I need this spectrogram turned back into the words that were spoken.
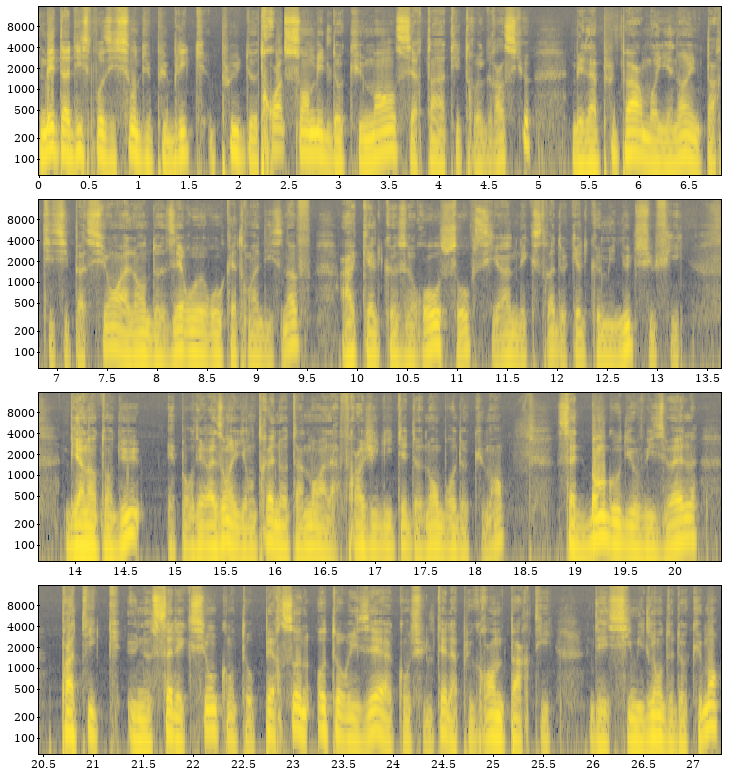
met à disposition du public plus de 300 000 documents, certains à titre gracieux, mais la plupart moyennant une participation allant de 0,99€ à quelques euros, sauf si un extrait de quelques minutes suffit. Bien entendu, et pour des raisons ayant trait notamment à la fragilité de nombreux documents, cette banque audiovisuelle pratique une sélection quant aux personnes autorisées à consulter la plus grande partie des 6 millions de documents,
